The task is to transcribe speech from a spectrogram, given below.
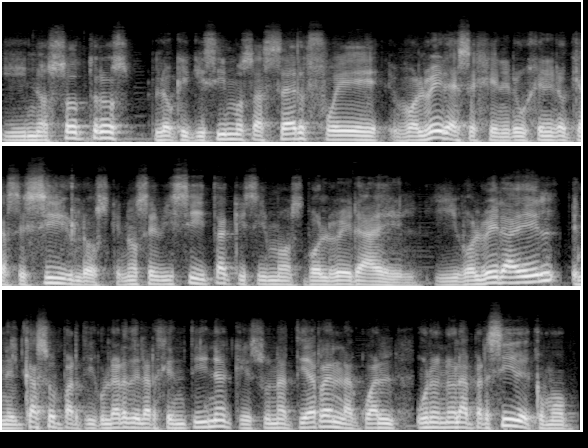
Y nosotros lo que quisimos hacer fue volver a ese género, un género que hace siglos que no se visita, quisimos volver a él. Y volver a él, en el caso particular de la Argentina, que es una tierra en la cual uno no la percibe como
